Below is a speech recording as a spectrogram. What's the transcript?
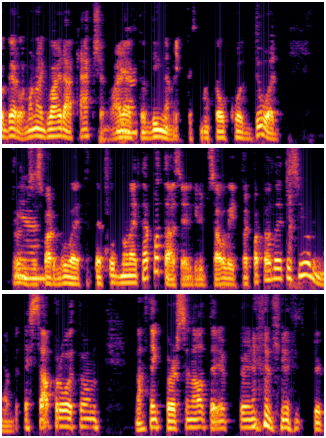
pagarla, man vajag vairāk action, vairāk Jā. to dinamiku, kas man kaut ko dod. Protams, Jā. es varu gulēt te futbolē tāpatās, ja gribu saulīt vai papildēties jūriņā, bet es saprotu un nothing personal te, pie, pie,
